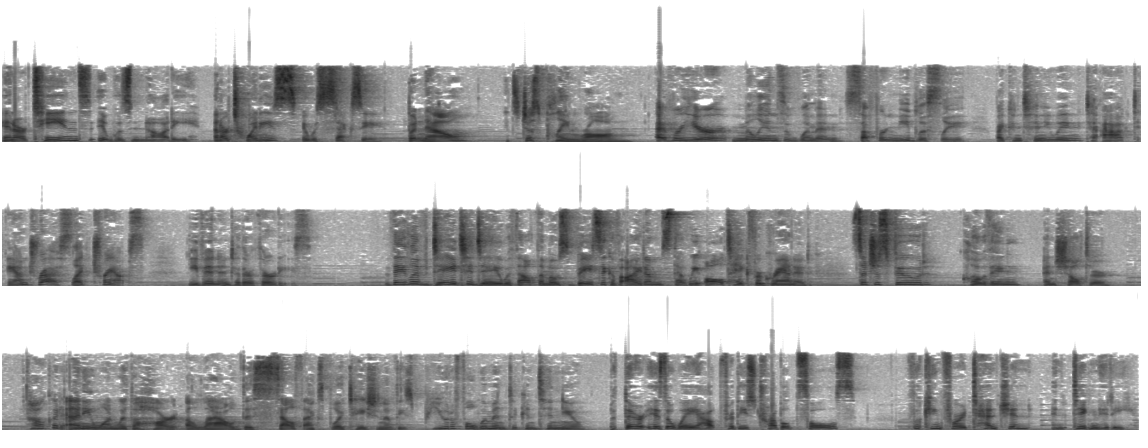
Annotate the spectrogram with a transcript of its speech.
In our teens, it was naughty. In our 20s, it was sexy. But now, it's just plain wrong. Every year, millions of women suffer needlessly by continuing to act and dress like tramps, even into their 30s. They live day to day without the most basic of items that we all take for granted, such as food, clothing, and shelter. How could anyone with a heart allow this self exploitation of these beautiful women to continue? But there is a way out for these troubled souls, looking for attention and dignity.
